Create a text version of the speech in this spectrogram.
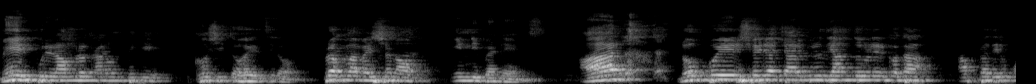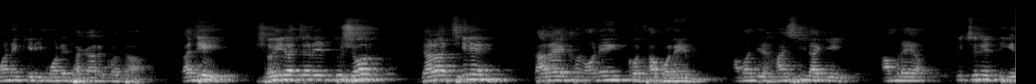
মেহেরপুরের আম্রকানন থেকে ঘোষিত হয়েছিল প্রোক্লামেশন অফ ইন্ডিপেন্ডেন্স আর নব্বইয়ের স্বৈরাচার বিরোধী আন্দোলনের কথা আপনাদের অনেকেরই মনে থাকার কথা। কাজেই স্বৈরাচারের দূষণ, যারা ছিলেন, তারা এখন অনেক কথা বলেন। আমাদের হাসি লাগে, আমরা পিছনের দিকে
